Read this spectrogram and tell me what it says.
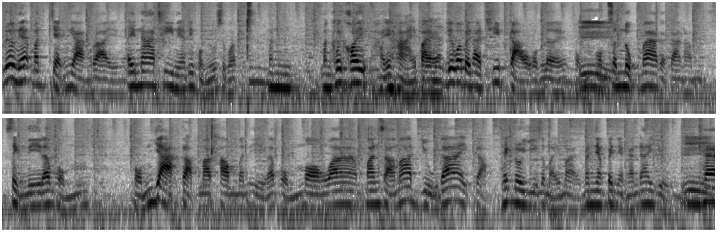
เรื่องเนี้ยมันเจ๋งอย่างไรไอ้หน้าที่เนี้ยที่ผมรู้สึกว่ามันมันค่อยๆหายหายๆไปอะเรียกว่าเป็นอาชีพเก่าผมเลยผมอืม ผมสนุกมากกับการทำสิ่งนี้แล้วผม ผมอยากกลับมาทำมันอีกแล้วผมมองว่ามันสามารถอยู่ได้กับเทคโนโลยีสมัยใหม่ มันยังเป็นอย่างนั้นได้อยู่ อืม แค่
